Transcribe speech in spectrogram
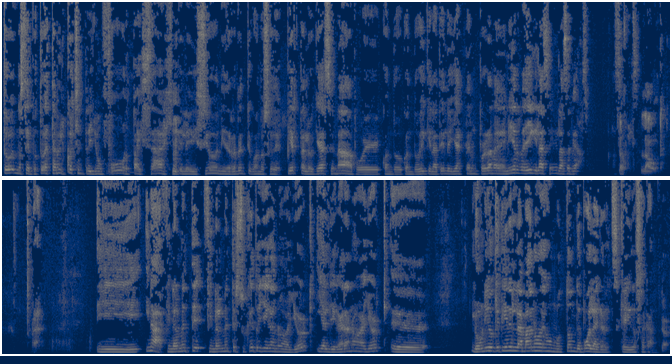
todo- no sé, pues toda esta melcocha entre John Ford, paisaje, televisión y de repente cuando se despierta lo que hace nada, pues cuando, cuando ve que la tele ya está en un programa de mierda y que la hace, la hace pedazo. La otra. Y, y nada, finalmente, finalmente el sujeto llega a Nueva York y al llegar a Nueva York eh, lo único que tiene en la mano es un montón de Polaroids que ha ido sacando. Claro.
